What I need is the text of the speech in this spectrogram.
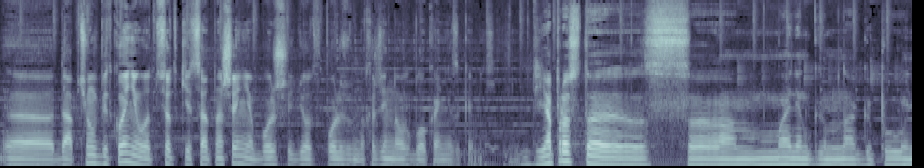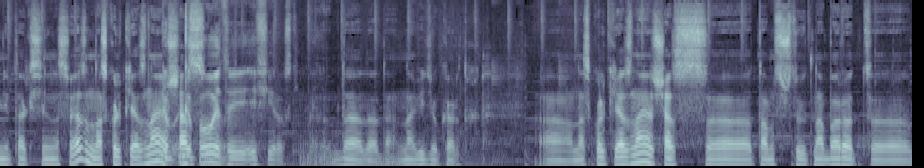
Э, да, почему в биткоине вот все-таки соотношение больше идет в пользу нахождения новых блоков, а не за комиссию? Я просто с майнингом на ГПУ не так сильно связан. Насколько я знаю, Г- сейчас... ГПУ это эфировский. майнинг. Да, да, да, на видеокартах. А, насколько я знаю, сейчас э, там существует наоборот э,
